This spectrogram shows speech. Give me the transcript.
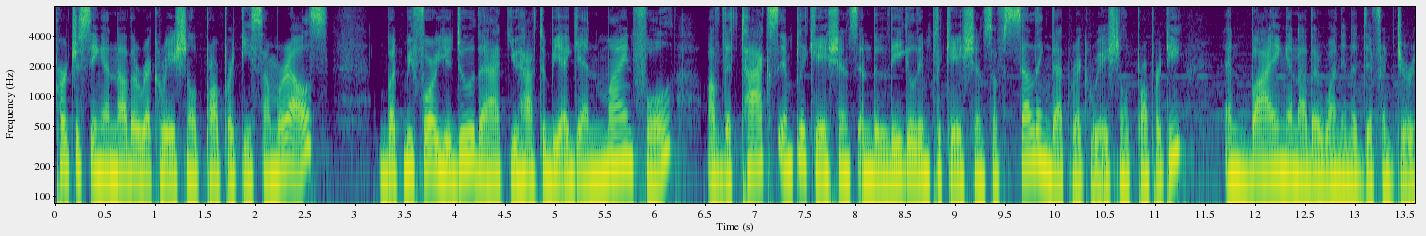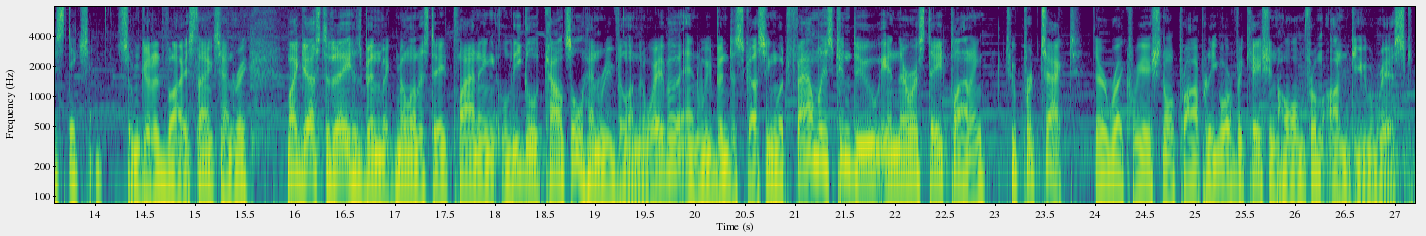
purchasing another recreational property somewhere else. But before you do that, you have to be again mindful of the tax implications and the legal implications of selling that recreational property and buying another one in a different jurisdiction. Some good advice. Thanks, Henry. My guest today has been McMillan Estate Planning Legal Counsel Henry Villanueva, and we've been discussing what families can do in their estate planning to protect their recreational property or vacation home from undue risk.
